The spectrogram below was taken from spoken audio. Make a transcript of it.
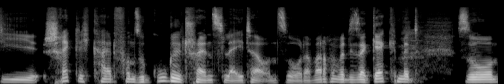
die Schrecklichkeit von so Google Translator und so. Da war doch immer dieser Gag mit so,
